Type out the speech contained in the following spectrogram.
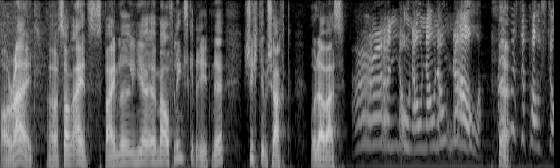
Alright. Aber Song 1. Spinal hier äh, mal auf links gedreht, ne? Schicht im Schacht. Oder was? Uh, no, no, no, no, no. I was supposed to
